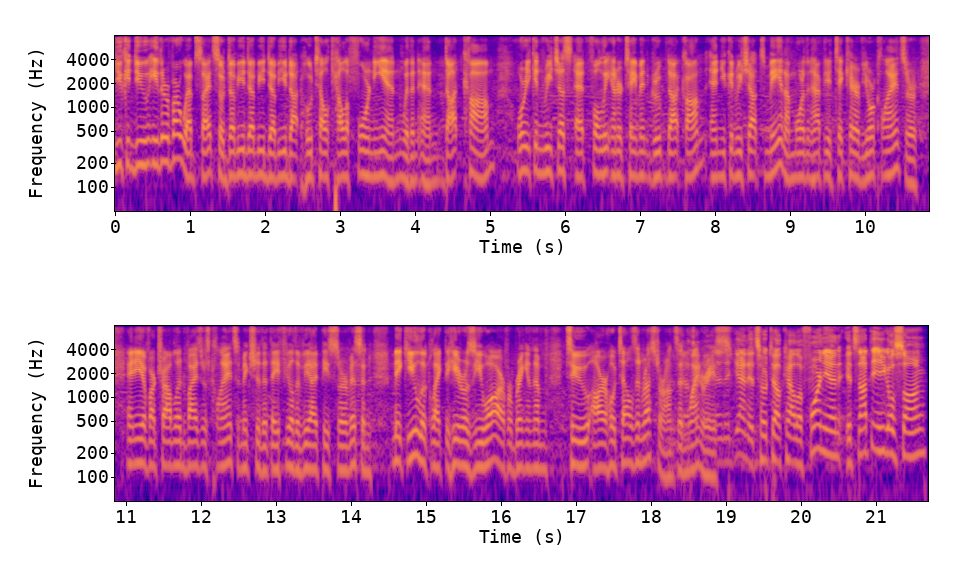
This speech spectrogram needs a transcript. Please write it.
You can do either of our websites, so www.hotelcalifornian with an N dot com, or you can reach us at foleyentertainmentgroup.com, and you can reach out to me, and I'm more than happy to take care of your clients or any of our travel advisors' clients and make sure that they feel the VIP service and make you look like the heroes you are for bringing them to our hotels and restaurants and wineries. And again, it's Hotel Californian. It's not the Eagles song.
